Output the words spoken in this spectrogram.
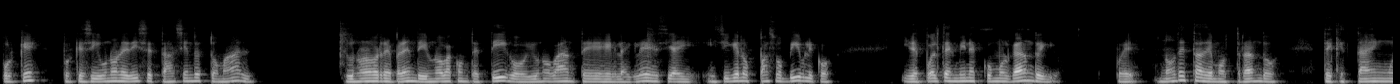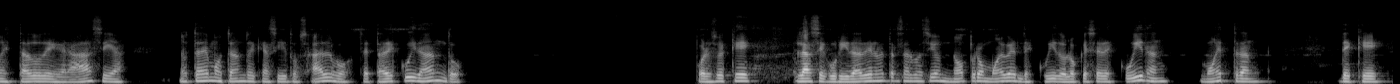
¿Por qué? Porque si uno le dice, está haciendo esto mal, y uno lo reprende y uno va con testigo y uno va ante la iglesia y, sigue los pasos bíblicos y después termina excomulgando y pues no te está demostrando de que está en un estado de gracia, no está demostrando de que ha sido salvo, se está descuidando. Por eso es que la seguridad de nuestra salvación no promueve el descuido. Los que se descuidan muestran de que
